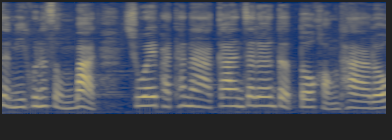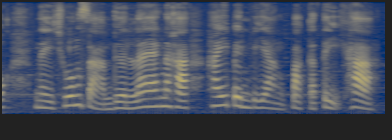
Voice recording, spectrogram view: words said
จะมีคุณสมบัติช่วยพัฒนาการเจริญเติบโตของทารกในช่วง 3 เดือนแรกนะคะ ให้เป็นไปอย่างปกติค่ะ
